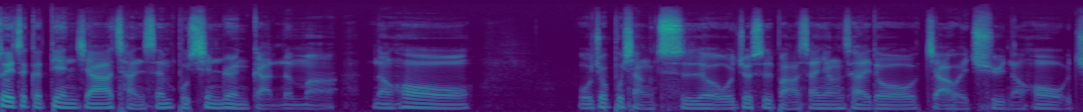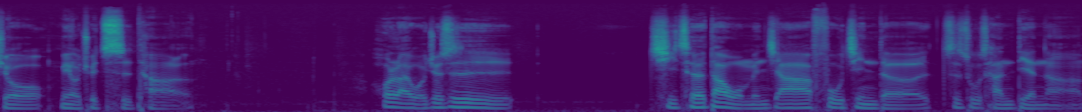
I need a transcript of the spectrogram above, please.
对这个店家产生不信任感了嘛？然后。”我就不想吃了，我就是把三样菜都加回去，然后我就没有去吃它了。后来我就是骑车到我们家附近的自助餐店啊，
